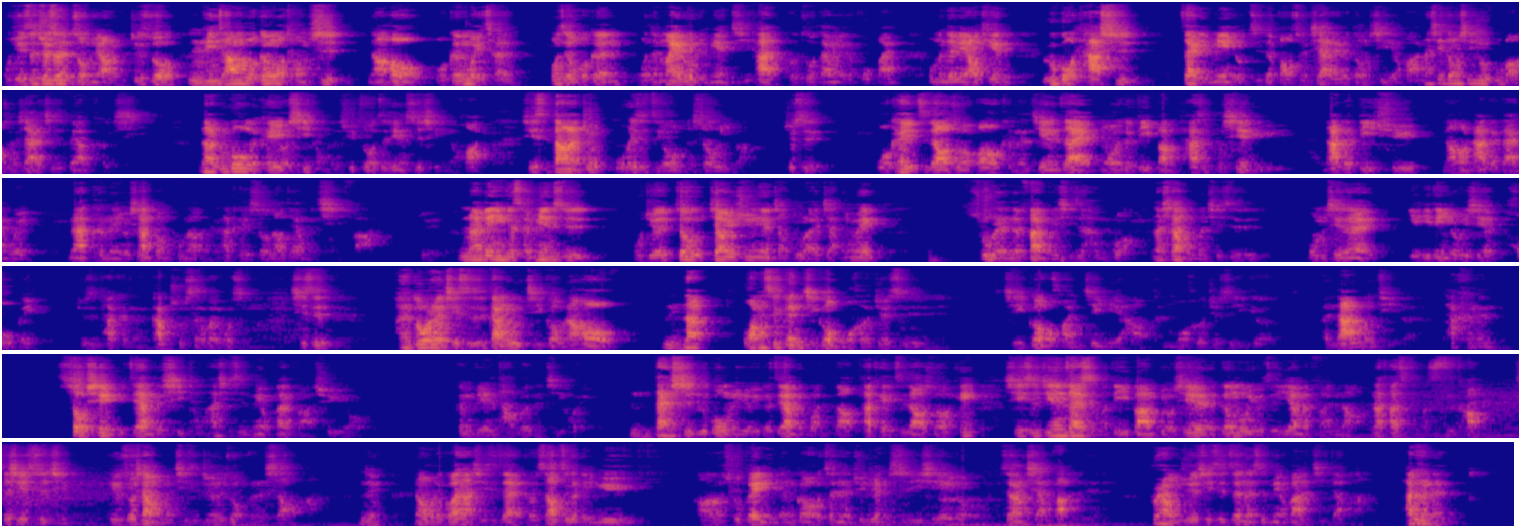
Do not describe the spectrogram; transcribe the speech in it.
我觉得这就是很重要的，就是说平常我跟我同事，然后我跟伟成，或者我跟我的脉络里面其他合作单位的伙伴，我们的聊天，如果他是在里面有值得保存下来的东西的话，那些东西如果不保存下来，其实非常可惜。那如果我们可以有系统的去做这件事情的话，其实当然就不会是只有我们受益嘛。就是我可以知道说，哦，可能今天在某一个地方，它是不限于哪个地区，然后哪个单位，那可能有相同苦恼的人，他可以受到这样的启发。对，那另一个层面是，我觉得就教育训练的角度来讲，因为助人的范围其实很广。那像我们其实我们现在也一定有一些后辈。就是他可能刚出社会或什么，其实很多人其实是刚入机构，然后那光是跟机构磨合，就是机构环境也好，磨合就是一个很大的问题了。他可能受限于这样的系统，他其实没有办法去有跟别人讨论的机会。嗯，但是如果我们有一个这样的管道，他可以知道说，哎，其实今天在什么地方，有些人跟我有着一样的烦恼，那他怎么思考这些事情？比如说像我们其实就是做儿少嘛，对。那我的观察，其实，在儿少这个领域，啊，除非你能够真的去认识一些有这样想法的人，不然我觉得其实真的是没有办法激荡啊。他可能，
